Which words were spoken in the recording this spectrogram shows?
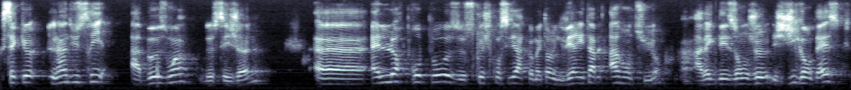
c'est que l'industrie a besoin de ces jeunes. Euh, elle leur propose ce que je considère comme étant une véritable aventure, hein, avec des enjeux gigantesques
